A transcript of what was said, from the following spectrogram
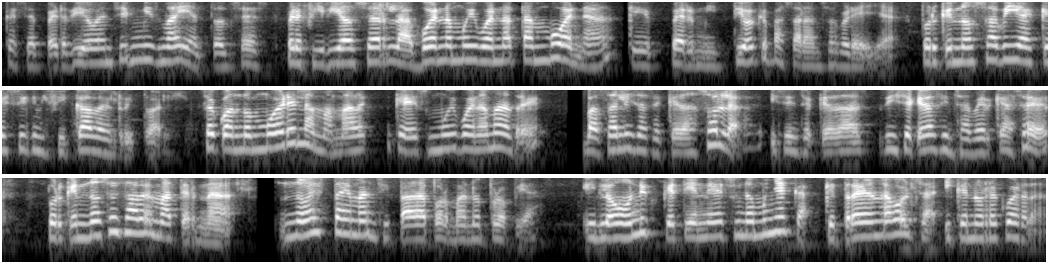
que se perdió en sí misma y entonces prefirió ser la buena, muy buena, tan buena que permitió que pasaran sobre ella, porque no sabía qué significaba el ritual. O sea, cuando muere la mamá que es muy buena madre, Basalisa se queda sola y, sin se, queda, y se queda sin saber qué hacer, porque no se sabe maternar, no está emancipada por mano propia y lo único que tiene es una muñeca que trae en la bolsa y que no recuerda.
